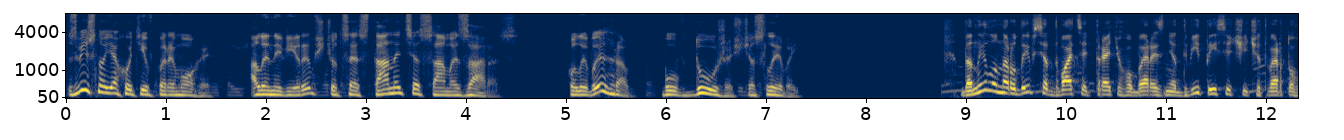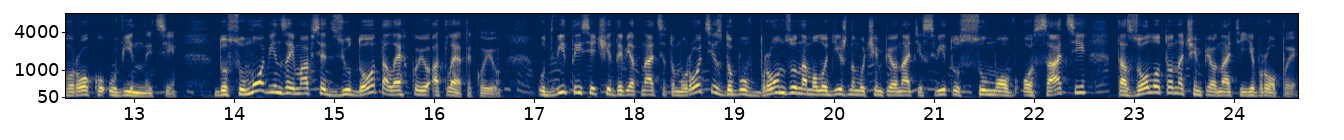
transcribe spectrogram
Звісно, я хотів перемоги, але не вірив, що це станеться саме зараз. Коли виграв, був дуже щасливий. Данило народився 23 березня 2004 року у Вінниці. До сумо він займався дзюдо та легкою атлетикою. У 2019 році здобув бронзу на молодіжному чемпіонаті світу сумо в Осаці та золото на чемпіонаті Європи.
